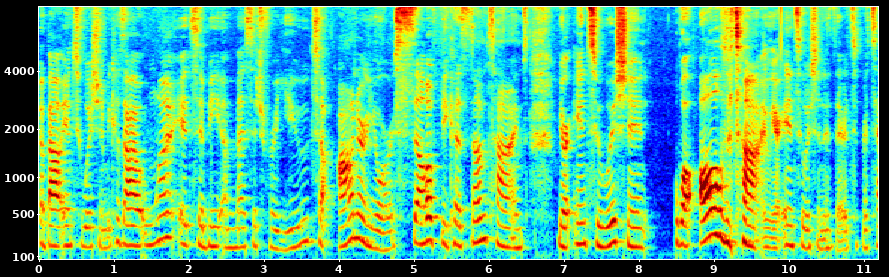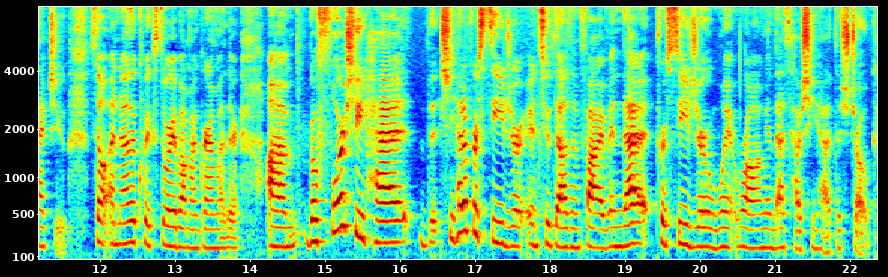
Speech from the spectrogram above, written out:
about intuition because I want it to be a message for you to honor yourself because sometimes your intuition well, all the time, your intuition is there to protect you. So, another quick story about my grandmother. Um, before she had the, she had a procedure in 2005, and that procedure went wrong, and that's how she had the stroke.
